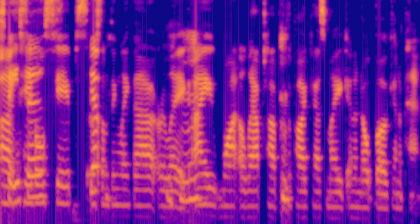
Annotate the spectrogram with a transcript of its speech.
uh, spaces. tablescapes or Yep. something like that, or like Mhm. I want a laptop with a podcast mic and a notebook and a pen.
